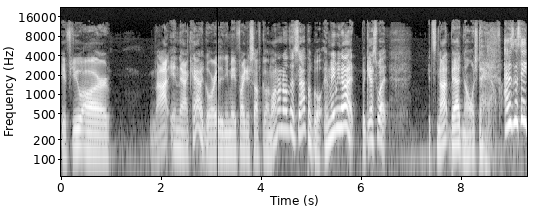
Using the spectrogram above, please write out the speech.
if you are not in that category, then you may find yourself going, well, I don't know if this is applicable. And maybe not. But guess what? It's not bad knowledge to have. I was gonna say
